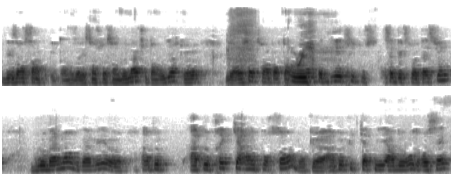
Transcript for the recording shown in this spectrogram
des enceintes. Et quand vous avez 162 matchs, autant vous dire que les recettes sont importantes. Oui. Vous billetterie plus recettes d'exploitation, globalement, vous avez euh, un peu, à peu près 40%, donc euh, un peu plus de 4 milliards d'euros de recettes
